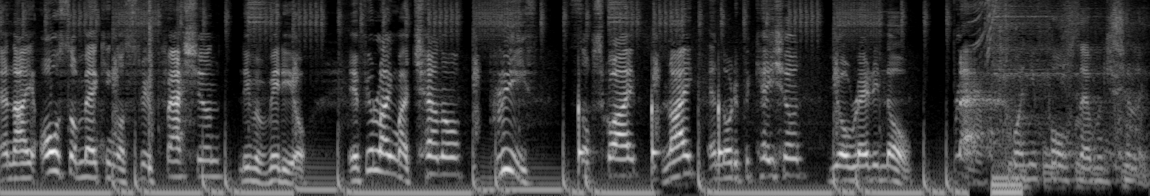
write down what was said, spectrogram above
And I also making a street fashion live video. If you like my channel, please subscribe, like, and notification. You already know. Blast 24/7 chilling.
